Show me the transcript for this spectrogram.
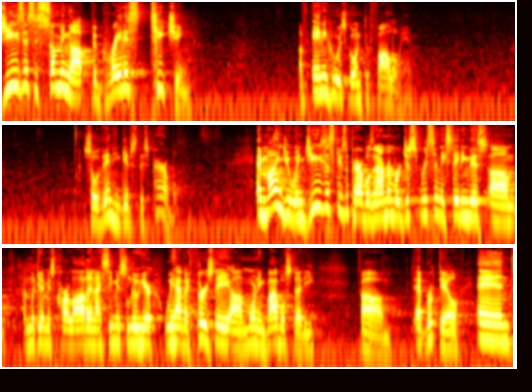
Jesus is summing up the greatest teaching of any who is going to follow him. So then he gives this parable. And mind you, when Jesus gives the parables, and I remember just recently stating this, um, I'm looking at Miss Carlotta and I see Miss Lou here. We have a Thursday uh, morning Bible study um, at Brookdale, and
